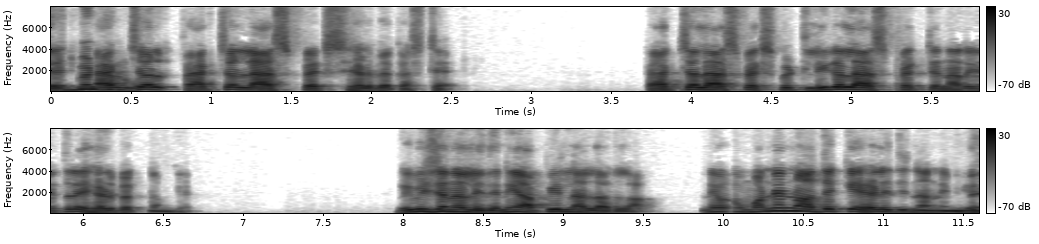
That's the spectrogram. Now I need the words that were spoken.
judgment. ಅಲ್ಲಿ- ಫ್ಯಾಕ್ಚುಯಲ್ ಫ್ಯಾಕ್ಚುಯಲ್ ಆಸ್ಪೆಕ್ಟ್ಸ್ ಹೇಳ್ಬೇಕಷ್ಟೇ ಫ್ಯಾಕ್ಚುಯಲ್ ಆಸ್ಪೆಕ್ಟ್ಸ್ ಬಿಟ್ಟು ಲೀಗಲ್ ಆಸ್ಪೆಕ್ಟ್ ಏನಾದ್ರು ಇದ್ರೆ ಹೇಳ್ಬೇಕು ನಮ್ಗೆ ರಿವಿಷನ್ ಅಲ್ಲಿ ಇದ್ದೀನಿ ಅಪೀಲ್ ಅಲ್ಲ ನೀವು ಮೊನ್ನೆನೂ ಅದಕ್ಕೆ ಹೇಳಿದ್ದೀನಿ ನಾನು ನಿಮಗೆ.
